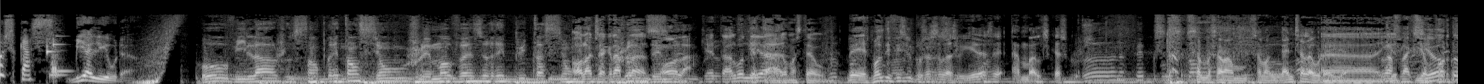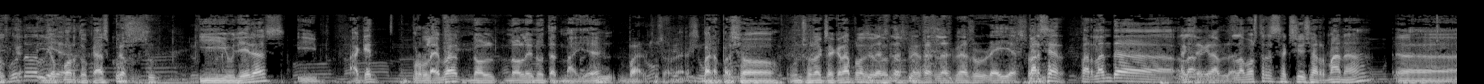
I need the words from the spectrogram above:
Pushkas. Via lliure. Au village sans prétention, j'ai mauvaise réputation. Hola, execrables. Ne Hola. Què tal? Bon Què dia. tal? Com esteu? Bé, és molt difícil posar-se les ulleres eh, amb els cascos. Se, me- se se m'enganxa l'orella. Uh, jo, Reflexió jo, porto, profunda del jo dia. porto cascos i ulleres i aquest problema no, l- no l'he notat mai, eh? bueno, tu sabràs. Bueno, per això uns són execrables i Les, els les, altres no. meves, les meves orelles són... Per cert, parlant de la, la vostra secció germana... Eh,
